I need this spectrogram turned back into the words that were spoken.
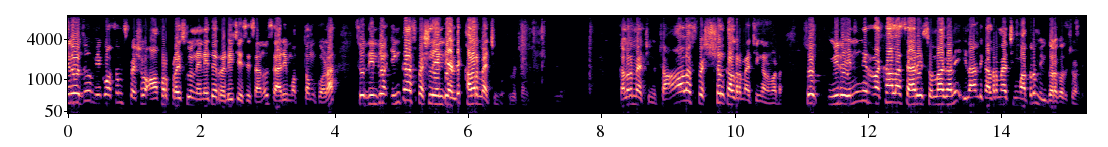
ఈ రోజు మీకోసం స్పెషల్ ఆఫర్ ప్రైస్లో నేనైతే రెడీ చేసేసాను శారీ మొత్తం కూడా. సో దీంట్లో ఇంకా స్పెషల్ ఏంటి అంటే కలర్ మ్యాచింగ్. Colour matching. చాలా స్పెషల్ కలర్ మ్యాచింగ్ అన్నమాట. సో మీరు ఎన్ని రకాల శారీస్ ఉన్నా కానీ ఇలాంటి కలర్ మ్యాచింగ్ మాత్రం మీకు దొరకదు చూడండి.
